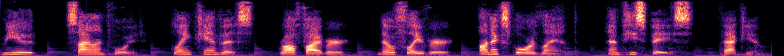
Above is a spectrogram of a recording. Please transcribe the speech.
mute, silent void, blank canvas, raw fiber, no flavor, unexplored land, empty space, vacuum.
